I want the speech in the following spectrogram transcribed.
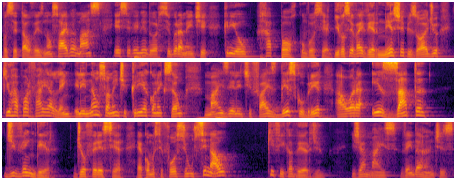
Você talvez não saiba, mas esse vendedor seguramente criou rapport com você. E você vai ver neste episódio que o rapport vai além. Ele não somente cria conexão, mas ele te faz descobrir a hora exata de vender, de oferecer. É como se fosse um sinal que fica verde jamais venda antes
